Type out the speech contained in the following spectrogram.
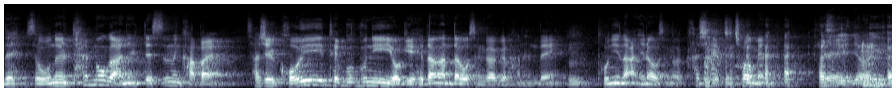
네, 그래서 오늘 탈모가 아닐 때 쓰는 가발 사실 거의 대부분이 여기에 해당한다고 생각을 하는데 음. 본인은 아니라고 생각하시겠죠 처음에는. 사실은요 이거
